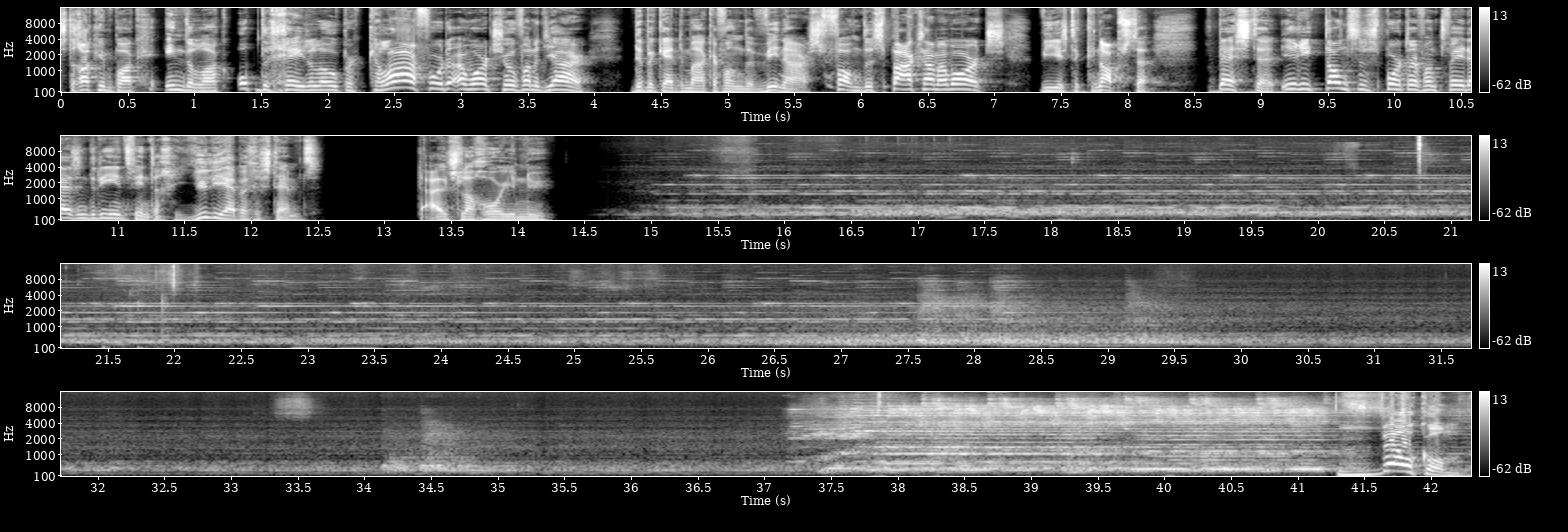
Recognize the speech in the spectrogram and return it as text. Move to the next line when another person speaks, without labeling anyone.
Strak in pak, in de lak, op de gele loper, klaar voor de awardshow van het jaar. De bekendmaker van de winnaars van de Spaakzaam Awards. Wie is de knapste, beste, irritantste sporter van 2023? Jullie hebben gestemd. De uitslag hoor je nu. Welkom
